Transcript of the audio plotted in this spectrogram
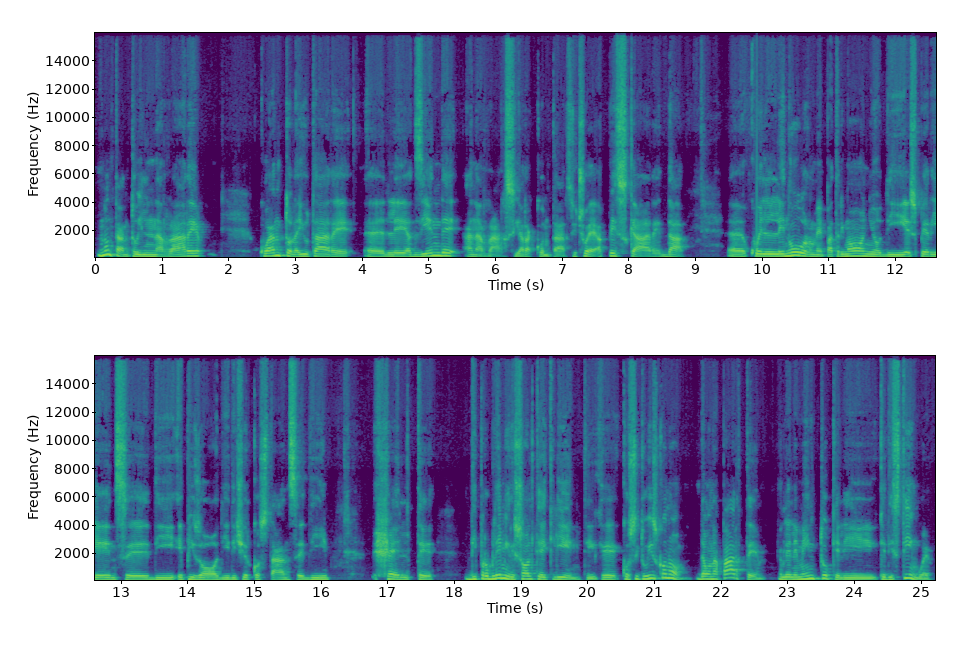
non tanto il narrare quanto l'aiutare eh, le aziende a narrarsi, a raccontarsi, cioè a pescare da eh, quell'enorme patrimonio di esperienze, di episodi, di circostanze, di scelte, di problemi risolti ai clienti che costituiscono da una parte l'elemento che, li, che distingue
